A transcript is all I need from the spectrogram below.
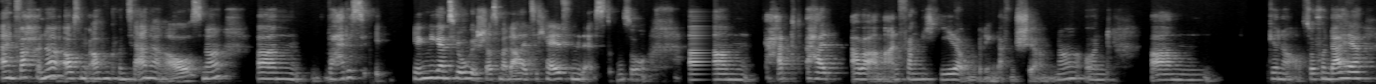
einfach ne, aus, dem, aus dem Konzern heraus ne, ähm, war das irgendwie ganz logisch, dass man da halt sich helfen lässt und so. Ähm, hat halt aber am Anfang nicht jeder unbedingt auf dem Schirm. Ne? Und ähm, genau, so von daher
